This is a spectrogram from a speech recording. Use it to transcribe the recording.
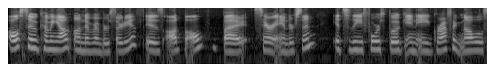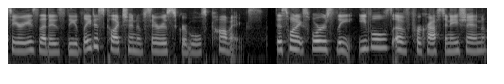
Also coming out on November 30th is Oddball by Sarah Anderson. It's the fourth book in a graphic novel series that is the latest collection of Sarah's Scribbles comics. This one explores the evils of procrastination,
